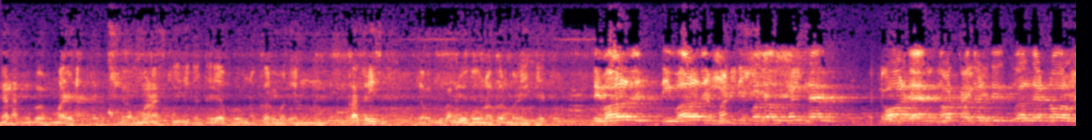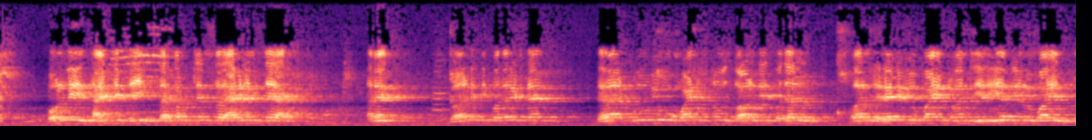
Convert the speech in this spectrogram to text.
ના ના હું અમારે માણસ કીધે કે ગયા ભાવના કર્મ એનું ખાતરી છે કે પૂર્વ ભાવના કર્મ રહી ગયા તો માની કઈ. એટલે. Only scientific, circumstantial evidence there. And world is the puzzle itself. There are two viewpoints to solve this puzzle. One relative viewpoint, one real, viewpoint.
